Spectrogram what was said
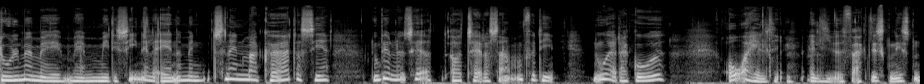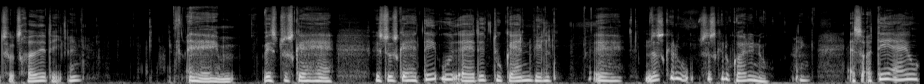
dulme med, med medicin eller andet, men sådan en markør, der siger, nu bliver du nødt til at, at tage dig sammen, fordi nu er der gået over halvdelen af livet, faktisk næsten to tredjedel. Ikke? Øh, hvis, du skal have, hvis du skal have det ud af det, du gerne vil, øh, så, skal du, så skal du gøre det nu. Ikke? Altså, og det er jo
